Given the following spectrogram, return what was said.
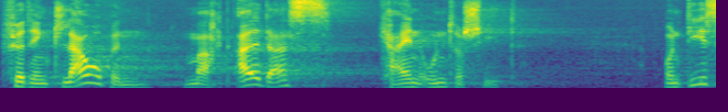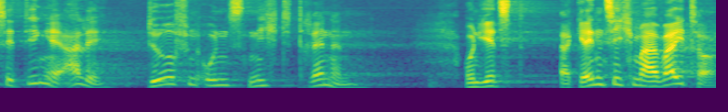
Für den Glauben macht all das keinen Unterschied. Und diese Dinge alle dürfen uns nicht trennen. Und jetzt ergänze ich mal weiter.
